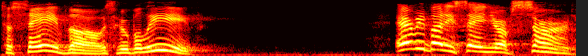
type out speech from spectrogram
To save those who believe. Everybody's saying you're absurd.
